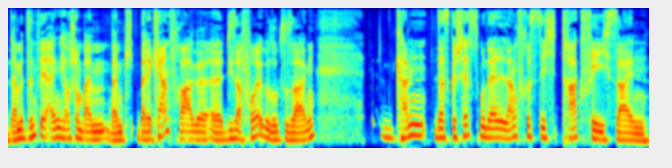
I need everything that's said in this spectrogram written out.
damit sind wir eigentlich auch schon beim, beim, bei der Kernfrage äh, dieser Folge sozusagen. Kann das Geschäftsmodell langfristig tragfähig sein?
